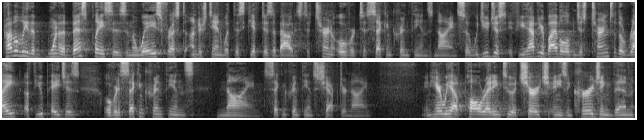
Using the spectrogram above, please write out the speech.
Probably the, one of the best places and the ways for us to understand what this gift is about is to turn over to 2 Corinthians 9. So, would you just, if you have your Bible open, just turn to the right a few pages over to 2 Corinthians 9. 2 Corinthians chapter 9. And here we have Paul writing to a church, and he's encouraging them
